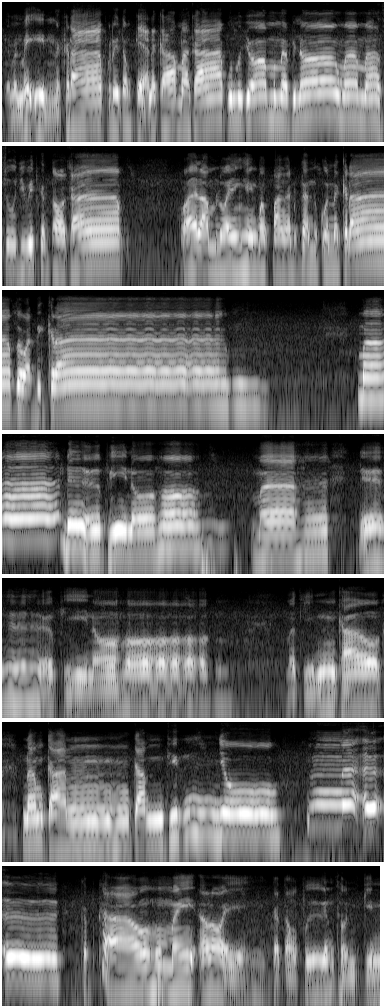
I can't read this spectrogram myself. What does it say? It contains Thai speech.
แต่มันไม่อิ่มนะครับก็เลยต้องแกะนะครับมาครับ คุณผู้ชมมาแม่พี่น้องมามาสู่ชีวิตกันต่อครับ ขอให้ร่ำรวยเฮงๆปังๆกันทุกท่านทุกคนนะครับ สวัสดีครับมาเด้อพี่น้องมาเด้อพี่น้องมากินข้าวนำกันกำทินอยู่นะเออเออกับข้าวไม่อร่อย ก็ต้องฝืนทนกิน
